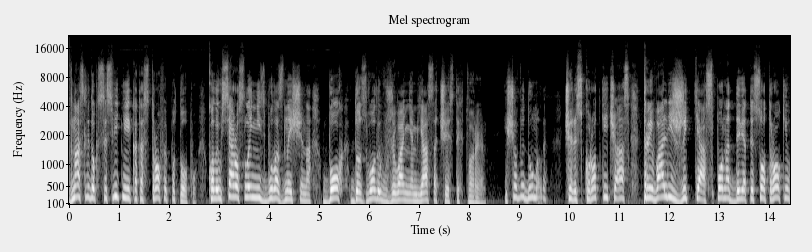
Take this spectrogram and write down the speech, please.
Внаслідок всесвітньої катастрофи потопу, коли вся рослинність була знищена, Бог дозволив вживання м'яса чистих тварин. І що б ви думали? Через короткий час тривалість життя з понад 900 років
